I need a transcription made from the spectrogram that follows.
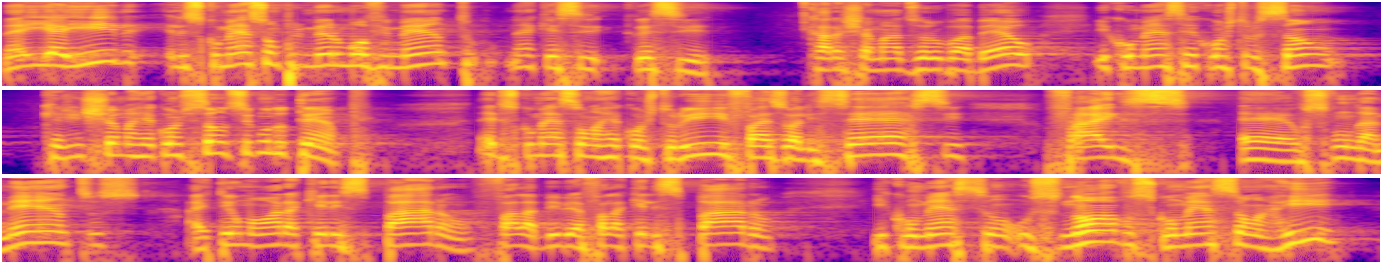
Né, e aí eles começam o primeiro movimento, né, que esse, que esse cara chamado Zorobabel, e começa a reconstrução, que a gente chama reconstrução do segundo templo. Eles começam a reconstruir, faz o alicerce, faz é, os fundamentos, aí tem uma hora que eles param, fala a Bíblia, fala que eles param e começam, os novos começam a rir,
